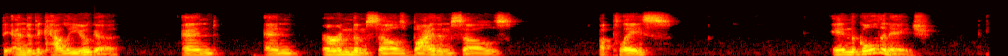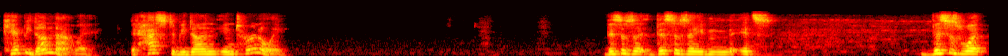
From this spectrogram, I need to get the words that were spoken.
the end of the Kali Yuga and and earn themselves, buy themselves a place in the golden age. It can't be done that way. It has to be done internally. This is a this is a it's this is what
